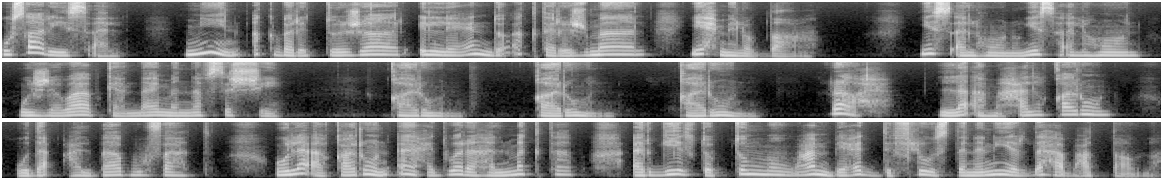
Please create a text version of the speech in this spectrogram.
وصار يسأل مين أكبر التجار اللي عنده أكتر جمال يحملوا بضاعة. يسأل هون ويسأل هون والجواب كان دايما نفس الشي. قارون قارون قارون. راح لقى محل قارون ودق على الباب وفات. ولقى قارون قاعد ورا هالمكتب أرجيلته بتمه وعم بعد فلوس دنانير ذهب على الطاولة.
